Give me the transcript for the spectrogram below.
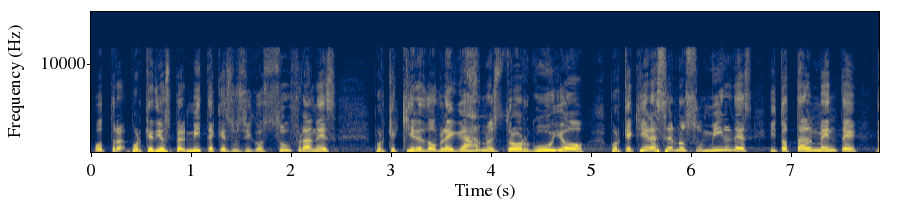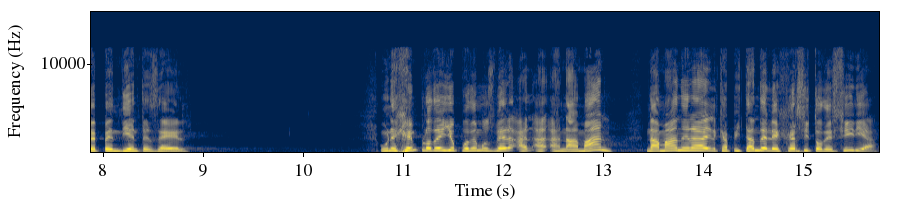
otro, porque Dios permite que sus hijos sufran es porque quiere doblegar nuestro orgullo, porque quiere hacernos humildes y totalmente dependientes de Él. Un ejemplo de ello podemos ver a, a, a Naamán. Naamán era el capitán del ejército de Siria.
